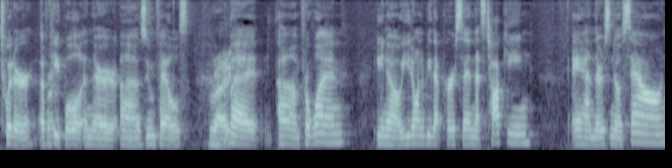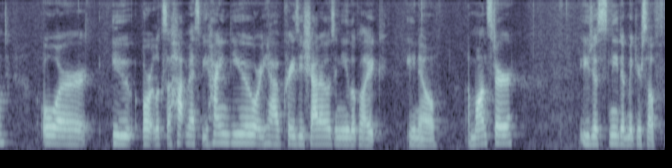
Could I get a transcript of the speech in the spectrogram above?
Twitter of Right. people and their uh, Zoom fails. Right. But um, for one, you know, you don't want to be that person that's talking and there's no sound, or you, or it looks a hot mess behind you, or you have crazy shadows and you look like, you know, a monster. You just need to make yourself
